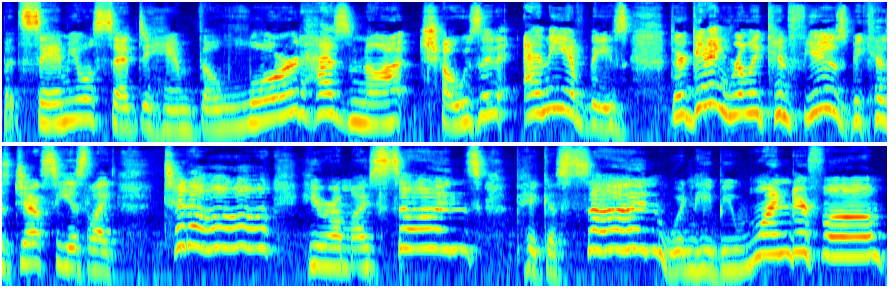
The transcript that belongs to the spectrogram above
But Samuel said to him, The Lord has not chosen any of these. They're getting really confused because Jesse is like, Ta da! Here are my sons. Pick a son. Wouldn't he be wonderful?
